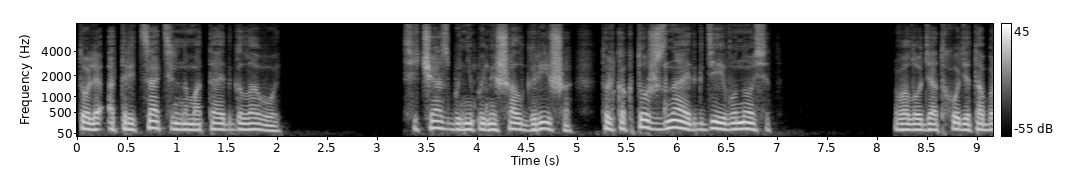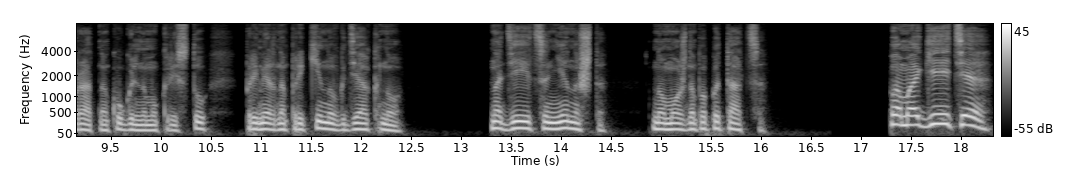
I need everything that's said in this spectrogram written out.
Толя отрицательно мотает головой. Сейчас бы не помешал Гриша, только кто ж знает, где его носит. Володя отходит обратно к угольному кресту, примерно прикинув, где окно. Надеяться не на что, но можно попытаться. «Помогите!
